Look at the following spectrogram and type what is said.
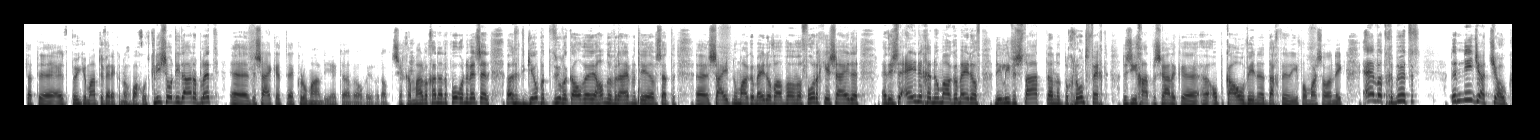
Dat, eh, het puntje om aan te werken nog. Maar goed, Kniesoort die daarop let. eh de Seikert uh, Kromhaan, die heeft daar wel weer wat over te zeggen. Maar we gaan naar de volgende wedstrijd. Gilbert natuurlijk alweer handen wrijft. Want er zat uh, Said Nurmagomedov al. Wat we vorige keer zeiden. Het is de enige Nurmagomedov die liever staat dan op de grond vecht. Dus die gaat waarschijnlijk uh, op KO winnen. Dachten in ieder geval Marcel en ik. En wat gebeurt er? De Ninja Choke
